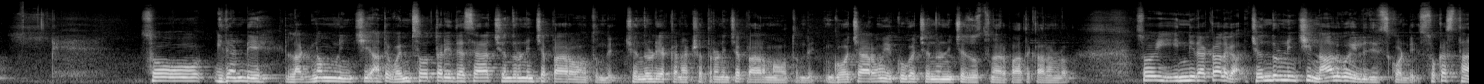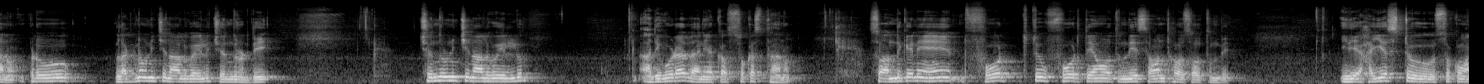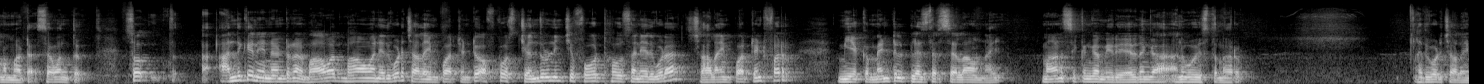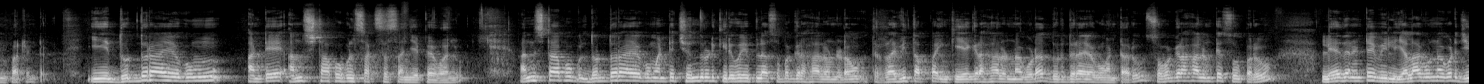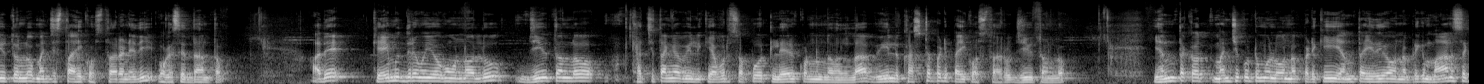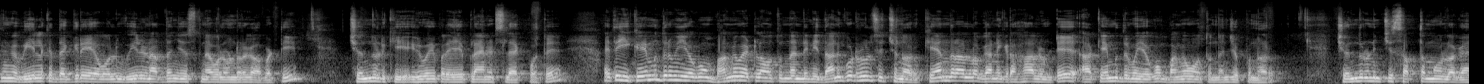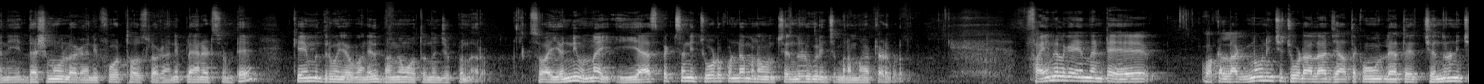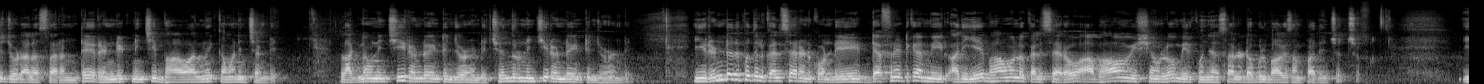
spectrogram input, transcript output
సో ఇదండి లగ్నం నుంచి అంటే వంశోత్తరి దశ చంద్రుడి నుంచే ప్రారంభమవుతుంది. చంద్రుడి యొక్క నక్షత్రం నుంచే ప్రారంభమవుతుంది. గోచారం ఎక్కువగా చంద్రుడి నుంచే చూస్తున్నారు పాతకాలంలో. సో ఇన్ని రకాలుగా చంద్రుడి నుంచి నాలుగో ఇల్లు తీసుకోండి. సుఖస్థానం. ఇప్పుడు లగ్నం నుంచి నాలుగో ఇల్లు చంద్రుడిది. చంద్రుడి నుంచి నాలుగో ఇల్లు అది కూడా దాని యొక్క సుఖస్థానం. సో అందుకనే ఫోర్త్ టు ఫోర్త్ ఏమవుతుంది? సెవెంత్ హౌస్ అవుతుంది. ఇది హయ్యెస్ట్ సుఖం అన్నమాట సెవెంత్. సో అందుకే నేను అంటున్నాను భావోద్భావం అనేది కూడా చాలా ఇంపార్టెంట్ ఆఫ్ కోర్స్ చంద్రుడి నుంచి ఫోర్త్ హౌస్ అనేది కూడా చాలా ఇంపార్టెంట్ ఫర్ మీ యొక్క మెంటల్ ప్లెజర్స్ ఎలా ఉన్నాయి మానసికంగా మీరు ఏ విధంగా అనుభవిస్తున్నారు. అది కూడా చాలా ఇంపార్టెంట్ ఈ దుర్దురాయోగము అంటే అన్స్టాపబుల్ సక్సెస్ అని చెప్పేవాళ్ళు. అన్స్టాపబుల్ దుర్దురాయోగం అంటే చంద్రుడికి ఇరువైపులా శుభగ్రహాలు ఉండడం రవి తప్ప ఇంకే గ్రహాలు ఉన్నా కూడా దుర్దురాయోగం అంటారు. శుభగ్రహాలు ఉంటే సూపరు లేదనంటే వీళ్ళు ఎలాగున్నా కూడా జీవితంలో మంచి స్థాయికి వస్తారనేది ఒక సిద్ధాంతం. అదే కేముద్రమ యోగం ఉన్నోళ్ళు జీవితంలో ఖచ్చితంగా వీళ్ళకి ఎవరు సపోర్ట్ లేకుండా వల్ల వీళ్ళు కష్టపడి పైకి వస్తారు జీవితంలో. ఎంత మంచి కుటుంబంలో ఉన్నప్పటికీ ఎంత ఇదిగా ఉన్నప్పటికీ మానసికంగా వీళ్ళకి దగ్గరయ్యే వాళ్ళు వీళ్ళని అర్థం చేసుకునే వాళ్ళు ఉండరు కాబట్టి చంద్రుడికి ఇరువైపుల ఏ ప్లానెట్స్ లేకపోతే. అయితే ఈ కేముద్రమ యోగం భంగం ఎట్లా అవుతుందండి దానికి కూడా రూల్స్ ఇచ్చున్నారు. కేంద్రాల్లో కానీ గ్రహాలు ఉంటే ఆ కేముద్రమ యోగం భంగం అవుతుందని చెప్పున్నారు. చంద్రుడి నుంచి సప్తమంలో కానీ దశమంలో కానీ ఫోర్త్ హౌస్లో కానీ ప్లానెట్స్ ఉంటే కేముద్రమ యోగం అనేది భంగం అవుతుందని చెప్పున్నారు సో అవన్నీ ఉన్నాయి. ఈ ఆస్పెక్ట్స్ అన్ని చూడకుండా మనం చంద్రుడి గురించి మనం మాట్లాడకూడదు. ఫైనల్గా ఏంటంటే ఒక లగ్నం నుంచి చూడాలా జాతకం లేకపోతే చంద్రుడి నుంచి చూడాలా సార్ అంటే రెండింటి నుంచి భావాలని గమనించండి. లగ్నం నుంచి రెండో ఇంటిని చూడండి. చంద్రుడి నుంచి రెండో ఇంటిని చూడండి. ఈ రెండు అధిపతులు కలిశారనుకోండి డెఫినెట్గా మీరు అది ఏ భావంలో కలిశారో ఆ భావం విషయంలో మీరు కొంచెంసార్లు డబ్బులు బాగా సంపాదించవచ్చు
